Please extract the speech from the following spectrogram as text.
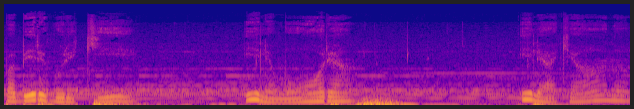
по берегу реки или моря или океана.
